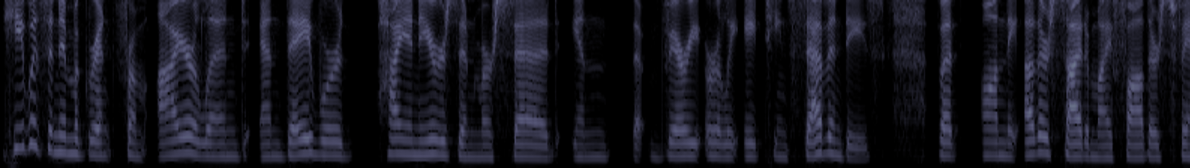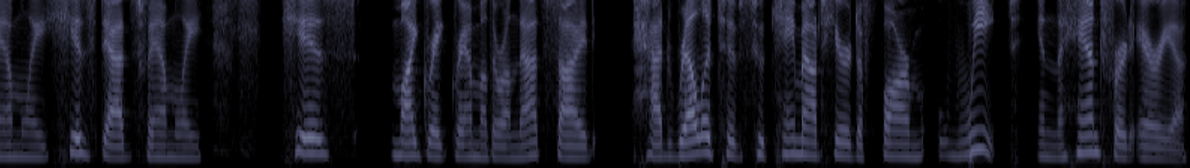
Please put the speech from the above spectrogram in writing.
he was an immigrant from Ireland, and they were pioneers in Merced in the very early 1870s. But on the other side of my father's family, his dad's family, his my great grandmother on that side had relatives who came out here to farm wheat in the Hanford area.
